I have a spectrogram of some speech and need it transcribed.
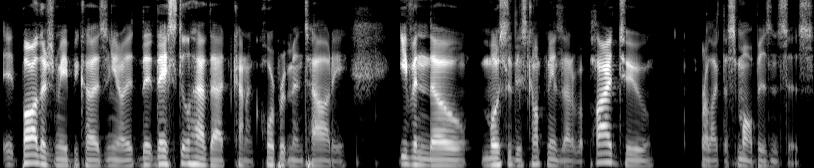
it bothers me because you know they they still have that kind of corporate mentality, even though most of these companies that I've applied to are like the small businesses.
